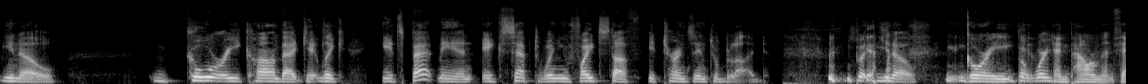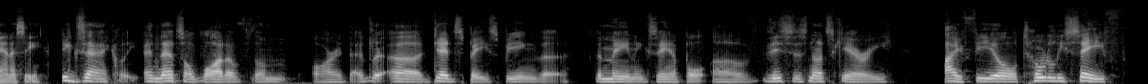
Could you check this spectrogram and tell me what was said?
you know gory combat game like it's Batman, except when you fight stuff, it turns into blood. But, yeah. you know... Gory but we're, empowerment fantasy. Exactly. And that's a lot of them are that. Uh, Dead Space being the, the main example of, this is not scary. I feel totally safe.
